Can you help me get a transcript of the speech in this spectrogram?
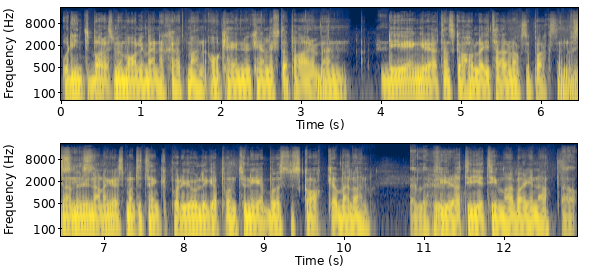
Och det är inte bara som en vanlig människa att man, okej, nu kan jag lyfta på armen. Det är ju en grej att han ska hålla gitarren också på axeln. Och sen är det en annan grej som man inte tänker på. Det är att ligga på en turnébuss och skaka mellan fyra, tio timmar varje natt. Ja.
